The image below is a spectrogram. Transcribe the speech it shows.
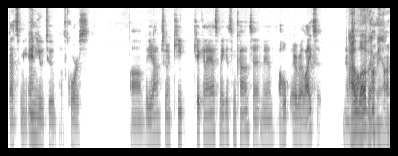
that's me, and YouTube, of course. Um, but yeah, I'm just gonna keep kicking ass, making some content, man. I hope everybody likes it. I all. love it, man.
